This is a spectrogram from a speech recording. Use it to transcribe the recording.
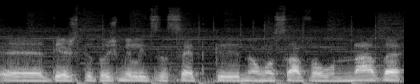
eh, desde 2017 que não lançavam nada,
